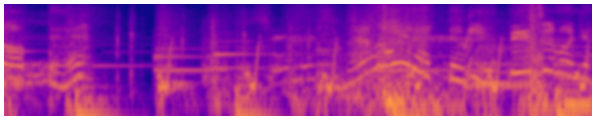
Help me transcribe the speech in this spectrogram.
ぞって？目の入れってリズムに。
